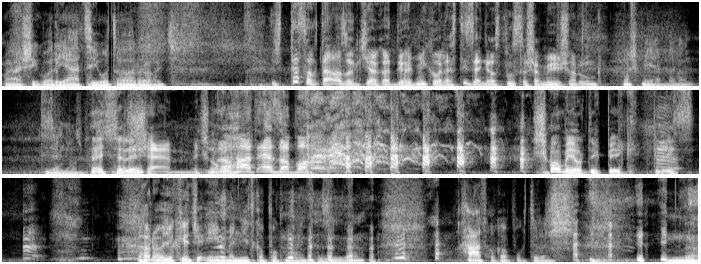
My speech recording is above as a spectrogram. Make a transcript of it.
másik variációt arra, hogy És te szoktál azon kiakadni, hogy mikor lesz 18 pluszos a műsorunk. most mi ebben a 18 Egyszerű. Semmi. Na hát ez a baj. Show me your dick pic, please. Arra vagyok kíváncsi, hogy én mennyit kapok majd ezekben. Hát, ha kapok, tudod. Na,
